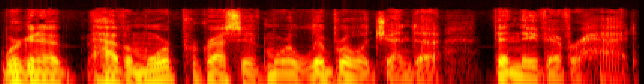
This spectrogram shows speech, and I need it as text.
we're going to have a more progressive, more liberal agenda than they've ever had.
